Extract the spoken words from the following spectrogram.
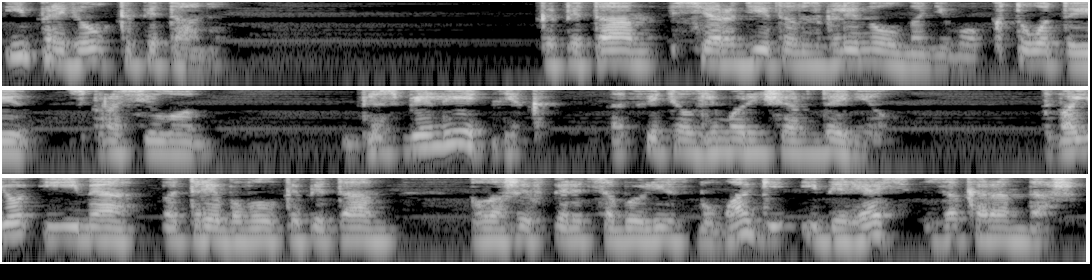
и привел к капитану. Капитан сердито взглянул на него. «Кто ты?» — спросил он. «Безбилетник», — ответил ему Ричард Дэниел. «Твое имя», — потребовал капитан, положив перед собой лист бумаги и берясь за карандаш.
